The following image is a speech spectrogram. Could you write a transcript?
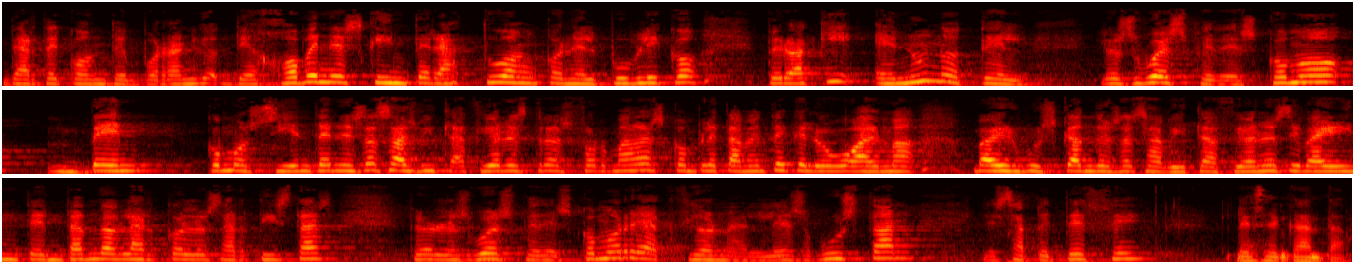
de arte contemporáneo, de jóvenes que interactúan con el público, pero aquí en un hotel, los huéspedes, ¿cómo ven cómo sienten esas habitaciones transformadas completamente, que luego Alma va a ir buscando esas habitaciones y va a ir intentando hablar con los artistas, pero los huéspedes, ¿cómo reaccionan? ¿Les gustan? ¿Les apetece? Les encanta,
